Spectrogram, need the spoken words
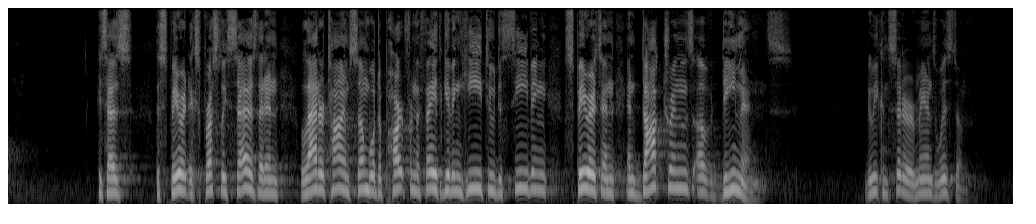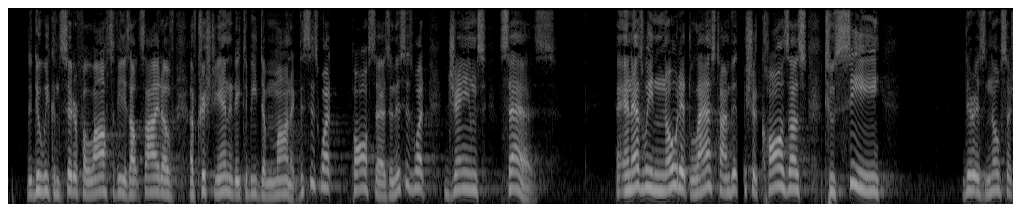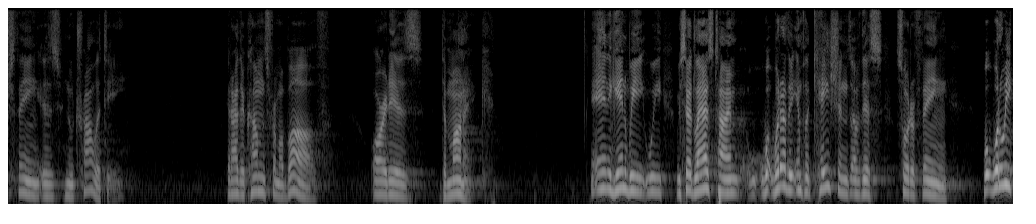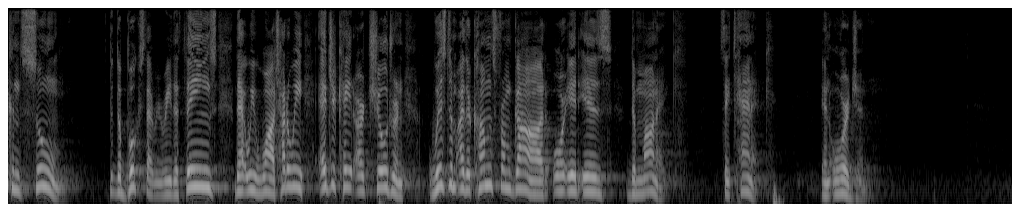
He says, the Spirit expressly says that in latter times some will depart from the faith, giving heed to deceiving spirits and, and doctrines of demons. Do we consider man's wisdom? Do we consider philosophies outside of, of Christianity to be demonic? This is what Paul says, and this is what James says. And as we noted last time, this should cause us to see there is no such thing as neutrality. It either comes from above or it is demonic. And again, we, we, we said last time, what, what are the implications of this sort of thing? What, what do we consume? The, the books that we read, the things that we watch. How do we educate our children? Wisdom either comes from God or it is demonic, satanic in origin.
